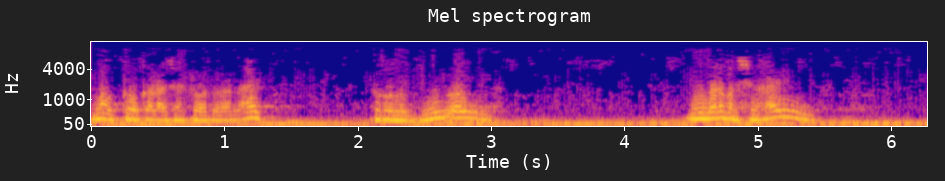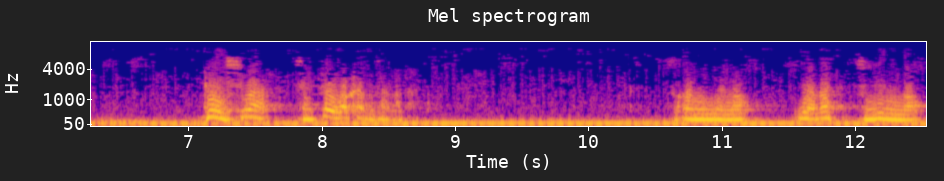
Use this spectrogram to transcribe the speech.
もう今日から社長ではない。そこの従業員だ。言うならば支配人だ。天使は社長は神様だ。こに目の、いわば自分の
